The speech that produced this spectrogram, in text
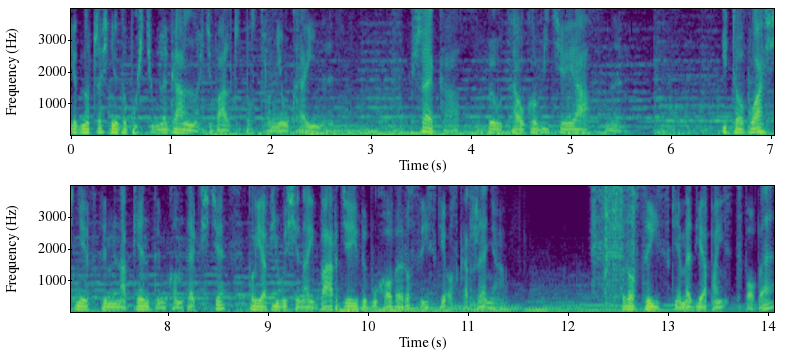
Jednocześnie dopuścił legalność walki po stronie Ukrainy. Przekaz był całkowicie jasny. I to właśnie w tym napiętym kontekście pojawiły się najbardziej wybuchowe rosyjskie oskarżenia. Rosyjskie media państwowe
